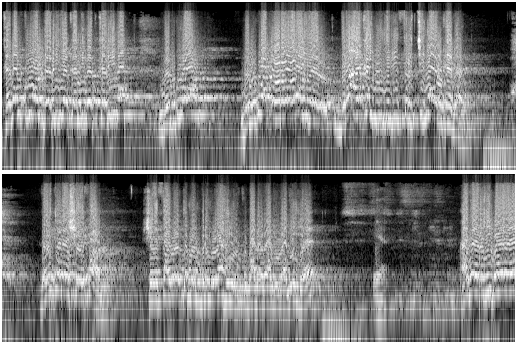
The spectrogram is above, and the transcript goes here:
Kadang keluar darinya kalimat-kalimat membuat membuat orang-orang yang berakal menjadi tercengang kadang. Dan itulah syaitan. Syaitan itu memberi wahyu kepada wali-walinya ya. Agar supaya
